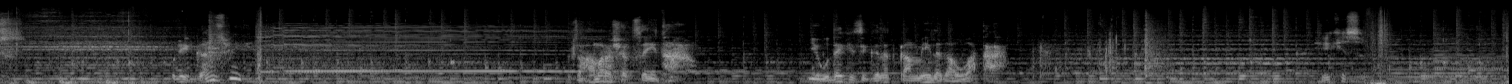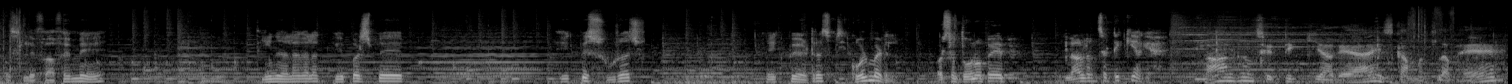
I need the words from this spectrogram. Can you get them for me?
और ये गन्स भी? तो हमारा शक सही था। ये उदय किसी गलत काम में ही लगा हुआ था। ठीक है सर। इस लिफाफे में तीन अलग अलग पेपर्स पे एक पे सूरज एक पे एड्रेस गोल्ड मेडल और सर दोनों पे लाल रंग से टिक किया गया है। लाल रंग से टिक किया गया है इसका मतलब है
